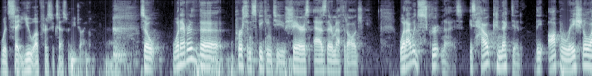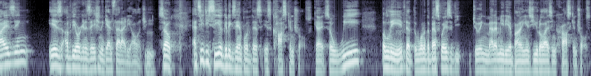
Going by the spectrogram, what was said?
would set you up for success when you join them? So, whatever the person speaking to you shares as their methodology, what I would scrutinize is how connected the operationalizing is of the organization against that ideology. Mm. So at CTC, a good example of this is cost controls. Okay. So we believe that the, one of the best ways of doing meta media buying is utilizing cost controls.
